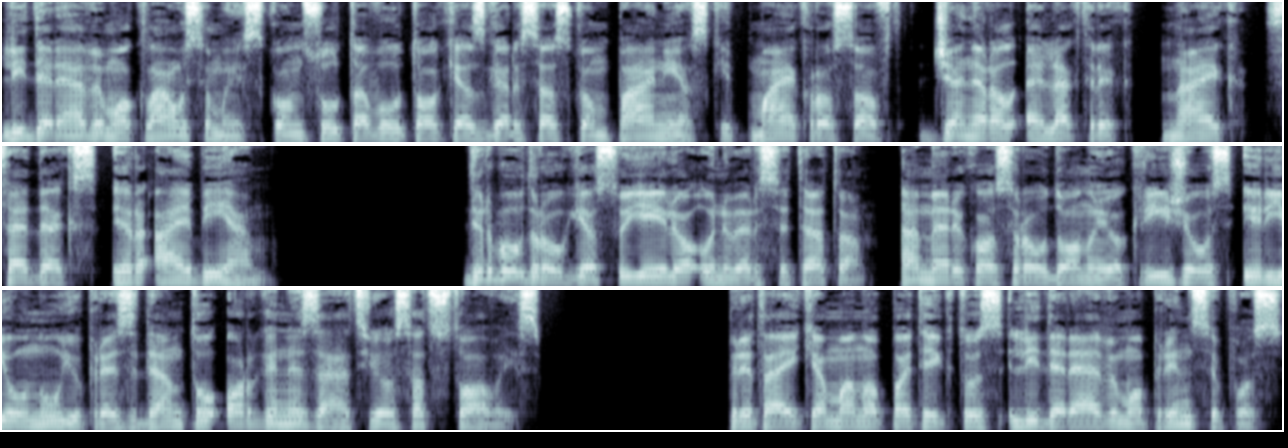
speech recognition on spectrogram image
Lyderiavimo klausimais konsultavau tokias garsias kompanijas kaip Microsoft, General Electric, Nike, FedEx ir IBM. Dirbau draugė su Jeilio universiteto, Amerikos Raudonojo kryžiaus ir jaunųjų prezidentų organizacijos atstovais. Pritaikę mano pateiktus lyderiavimo principus,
